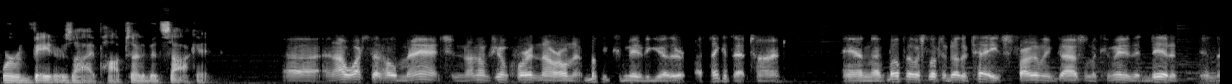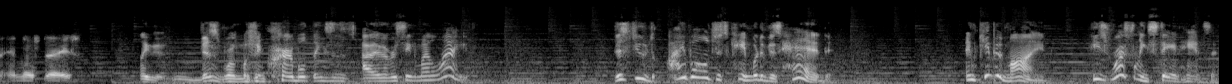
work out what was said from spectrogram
where Vader's eye pops out of its socket. Uh, and I watched that whole match, and I know Jim Cornette and I were on that booking committee together, I think at that time. And uh, both of us looked at other tapes, probably the only guys on the committee that did it in, the, in those days. Like, this is one of the most incredible things I've ever seen in my life. This dude's eyeball just came out of his head. And keep in mind, He's wrestling Stan Hansen.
